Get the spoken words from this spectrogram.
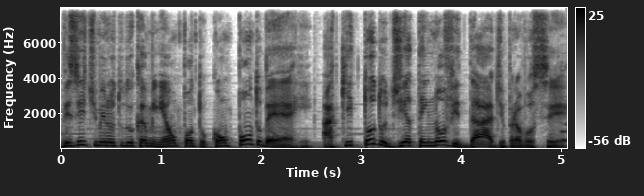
Visite minutodocaminhão.com.br. Aqui todo dia tem novidade para você.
